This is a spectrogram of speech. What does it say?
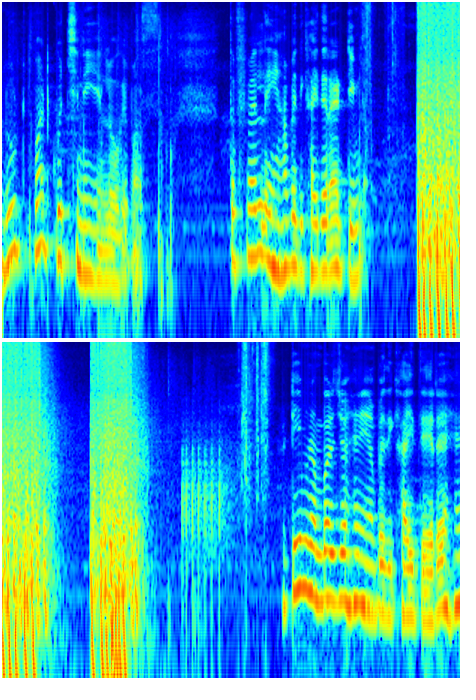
लूट पाट कुछ नहीं है लोगों के पास। तो फिर यहाँ पे दिखाई दे रहा है टीम टीम नंबर जो है यहाँ पे दिखाई दे रहे हैं।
